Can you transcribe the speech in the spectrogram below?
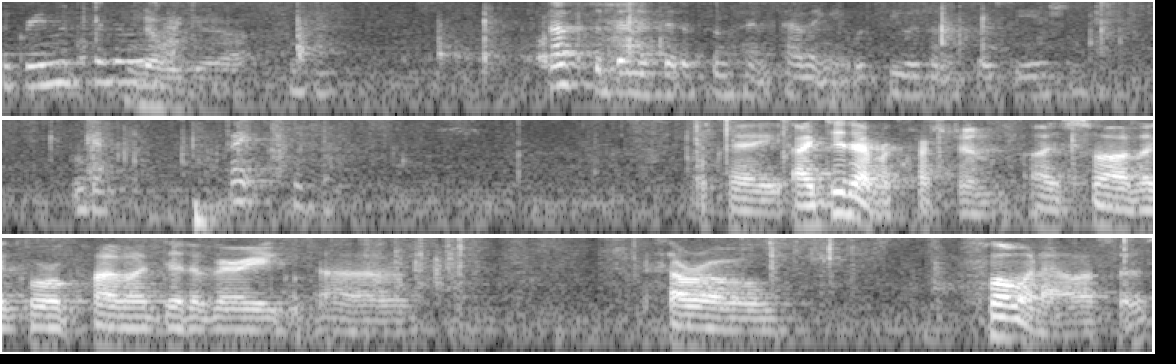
agreement for those? No, we do not. Okay. That's the benefit of sometimes having it with, be with an association. Okay, all right, thank you. Okay, I did have a question. I saw that Gorrill Palmer did a very uh, thorough flow analysis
